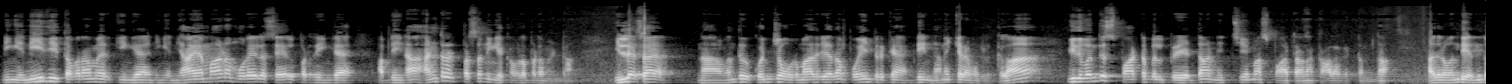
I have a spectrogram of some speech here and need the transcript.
நீங்க நீதி தவறாம இருக்கீங்க. நீங்க நியாயமான முறையில செயல்படுறீங்க அப்படின்னா ஹண்ட்ரட் பர்சன்ட் நீங்க கவலைப்பட வேண்டாம். இல்ல சார் நான் வந்து கொஞ்சம் ஒரு மாதிரியாக தான் போயிட்டு இருக்கேன் அப்படின்னு நினைக்கிறவங்களுக்கெல்லாம் இது வந்து ஸ்பாட்டபிள் பீரியட் தான். நிச்சயமாக ஸ்பாட்டான காலகட்டம் தான். அதில் வந்து எந்த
